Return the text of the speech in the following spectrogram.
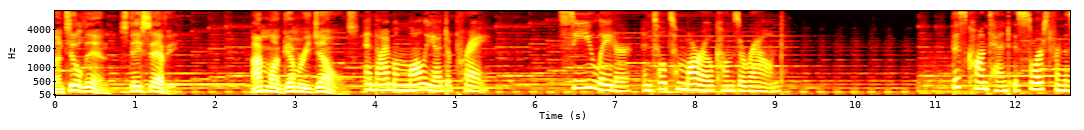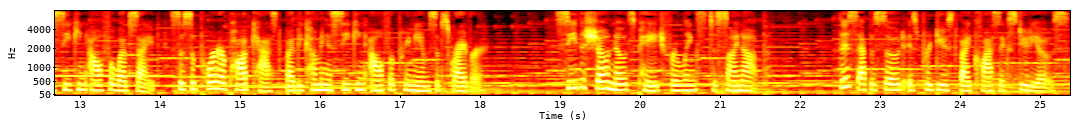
Until then, stay savvy. I'm Montgomery Jones. And I'm Amalia Dupre. See you later until tomorrow comes around. This content is sourced from the Seeking Alpha website, so support our podcast by becoming a Seeking Alpha Premium subscriber. See the show notes page for links to sign up. This episode is produced by Klassic Studios.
